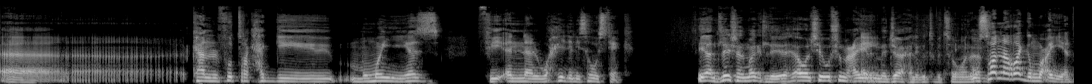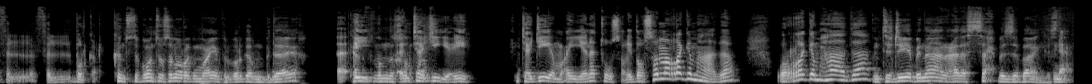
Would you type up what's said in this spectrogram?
آه، كان ال food truck حقي مميز في إن الوحيد اللي يسوي ستيك يا انت ليش ما قلت لي أول شيء وش معايير أي. النجاح اللي كنتوا بتسوونها؟ وصلنا لرقم معين في في البرجر كنتوا تبغون توصلون رقم معين في البرجر من البداية؟ آه، اي ضمن؟ إنتاجية اي إنتاجية معينة توصل إذا وصلنا الرقم هذا والرقم هذا إنتاجية بناء على سحب الزباين قصدك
